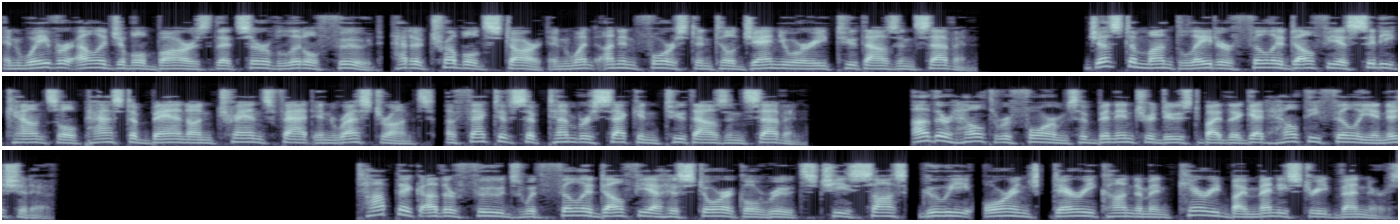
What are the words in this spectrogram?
and waiver-eligible bars that serve little food, had a troubled start and went unenforced until January 2007. Just a month later Philadelphia City Council passed a ban on trans fat in restaurants, effective September 2, 2007. Other health reforms have been introduced by the Get Healthy Philly initiative. Topic other foods with Philadelphia historical roots Cheese sauce, gooey, orange, dairy condiment carried by many street vendors.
